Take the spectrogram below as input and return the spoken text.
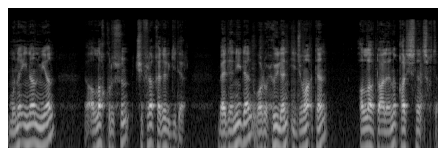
Buna inanmayan Allah kurusun çifre kadar gider bedeniden ve ruhuyla icmaten allah Teala'nın karşısına çıktı.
